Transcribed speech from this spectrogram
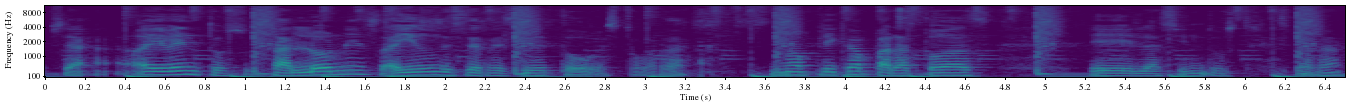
O sea, eventos, salones, ahí donde se recibe todo esto, ¿verdad? No aplica para todas eh, las industrias, ¿verdad?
